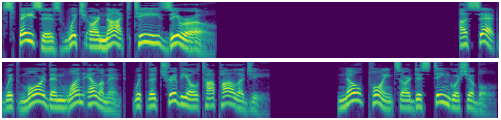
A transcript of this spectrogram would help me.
Spaces which are not T0. A set with more than one element, with the trivial topology. No points are distinguishable.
